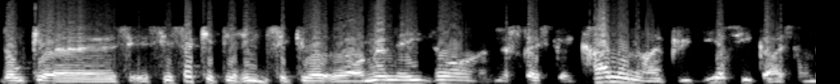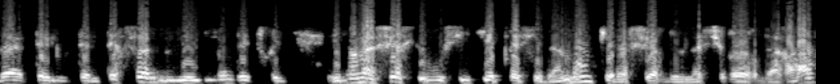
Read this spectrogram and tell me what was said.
Donc euh, c'est ça qui est terrible, c'est qu'en euh, analysant ne serait-ce que le crâne, on aurait pu dire s'il correspondait à telle ou telle personne, mais ils l'ont détruit. Et dans l'affaire que vous citiez précédemment, qui est l'affaire de l'assureur d'Arras,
